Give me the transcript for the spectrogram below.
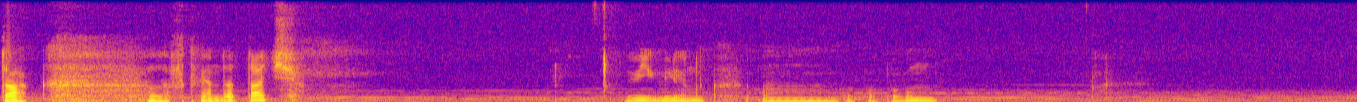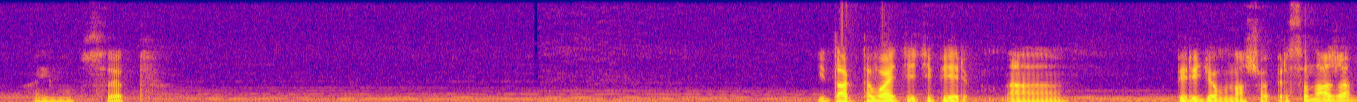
Так, left hand touch, wiggling, aim offset. Итак, давайте теперь а, перейдем в нашего персонажа.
